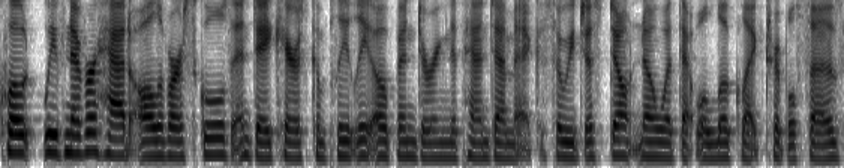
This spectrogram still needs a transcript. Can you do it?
Quote, We've never had all of our schools and daycares completely open during the pandemic, so we just don't know what that will look like, Tribble says.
